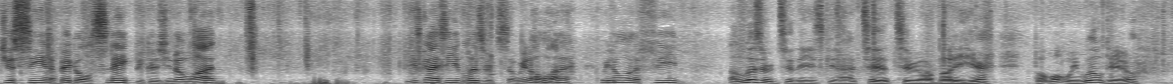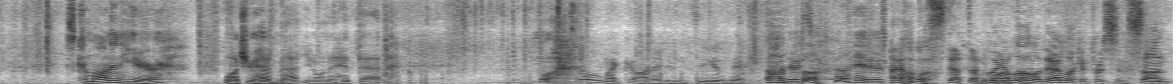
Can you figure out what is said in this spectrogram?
just seeing a big old snake because you know what? These guys eat lizards, so we don't want to we don't want to feed a lizard to these uh, to to our buddy here. But what we will do is come on in here. Watch your head, Matt. You don't want to hit that. Oh my god, I didn't see him there. Oh, there's hey, there's I Papa. almost stepped on Look at. Lola. They're looking for some sun.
